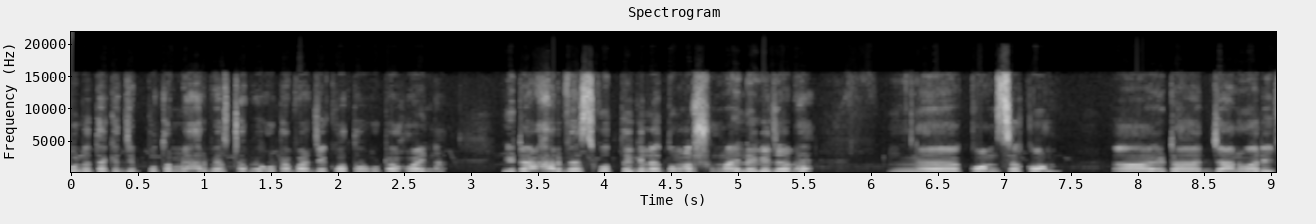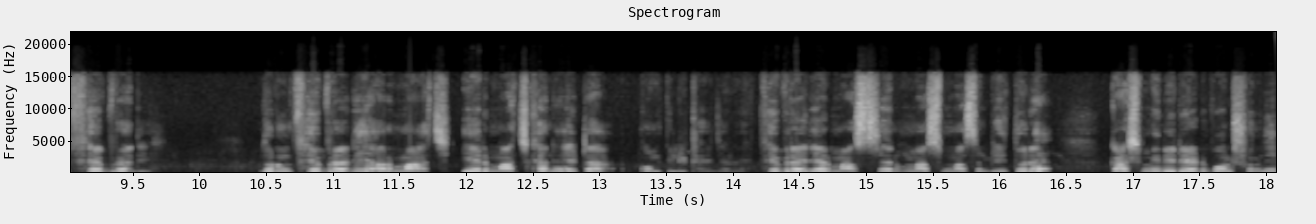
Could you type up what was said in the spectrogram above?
বলে থাকে যে প্রথমে হারভেস্ট হবে, ওটা বাজে কথা, ওটা হয় না। এটা হারভেস্ট করতে গেলে তোমার সময় লেগে যাবে কমসে কম এটা জানুয়ারি, ফেব্রুয়ারি। ধরুন ফেব্রুয়ারি আর মার্চ, এর মাঝখানে এটা কমপ্লিট হয়ে যাবে। ফেব্রুয়ারি আর মাসের মাস, মাসের ভিতরে কাশ্মীরি রেড, বল, সুন্দর,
